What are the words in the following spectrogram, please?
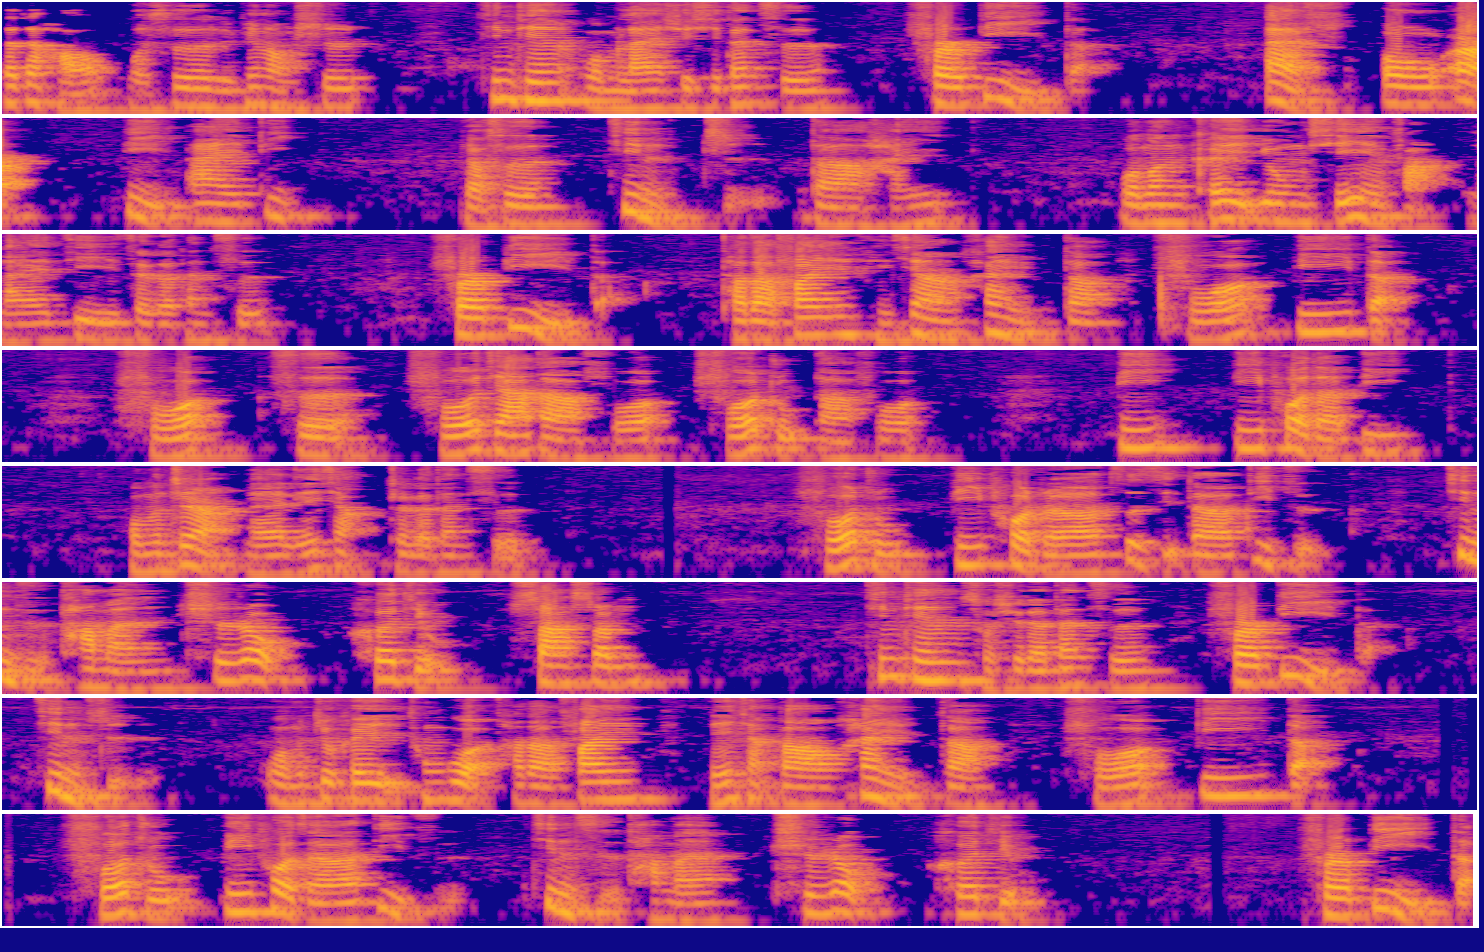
大家好，我是吕冰老师。今天我们来学习单词 forbid，f o r b i d，表示禁止的含义。我们可以用谐音法来记忆这个单词 forbid，它的发音很像汉语的佛逼的，佛是佛家的佛，佛祖的佛，逼逼迫的逼。我们这样来联想这个单词：佛祖逼迫着自己的弟子，禁止他们吃肉、喝酒、杀生。今天所学的单词 forbid，禁止，我们就可以通过它的发音联想到汉语的佛逼的。佛祖逼迫着弟子，禁止他们吃肉、喝酒。forbid。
